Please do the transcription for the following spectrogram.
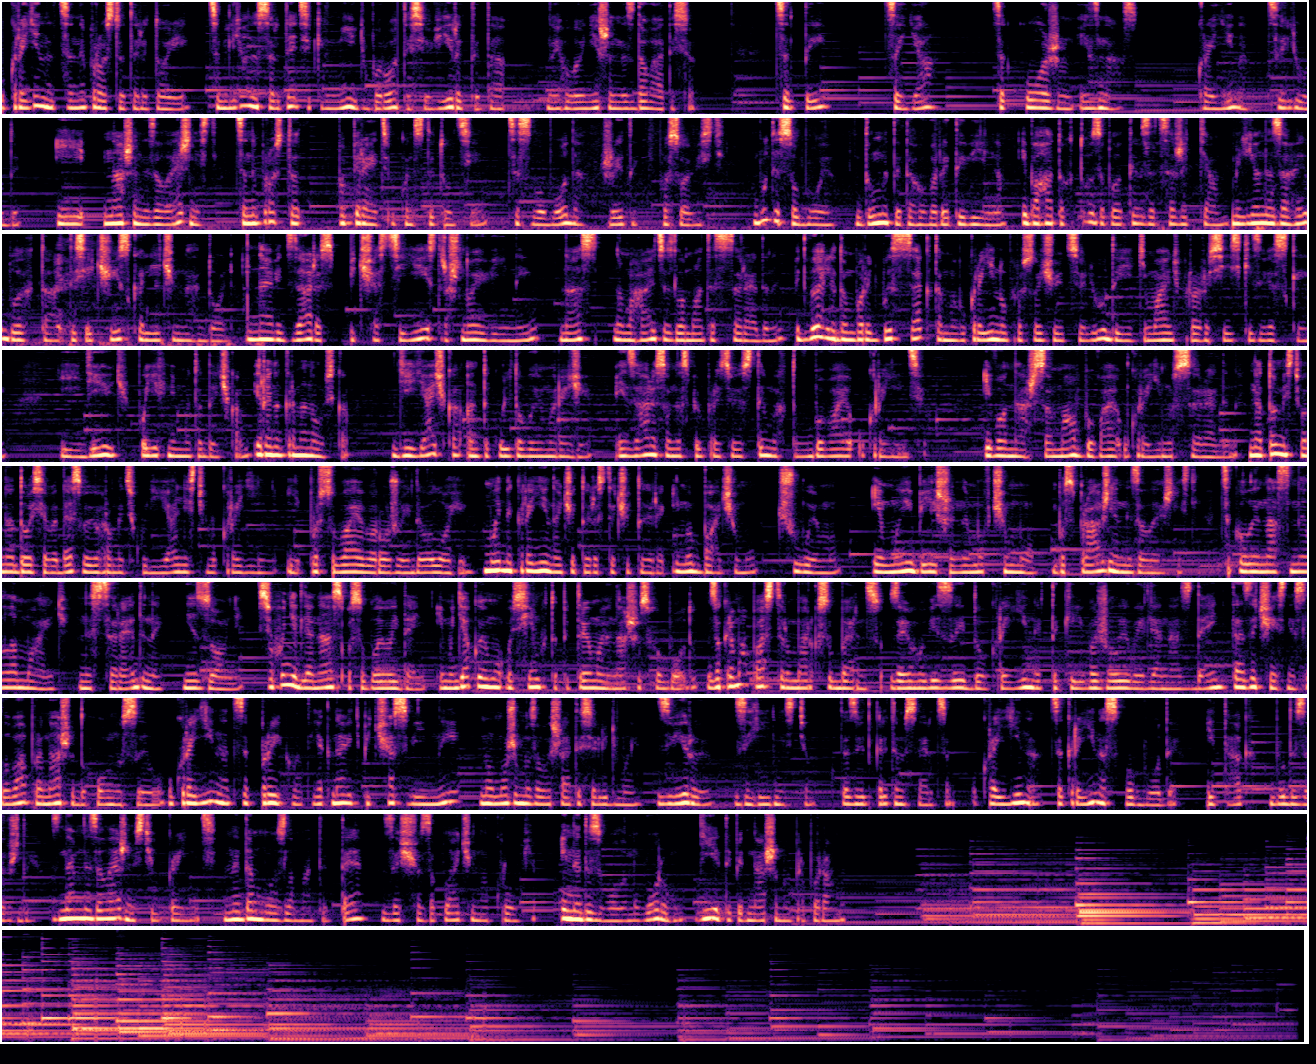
Україна це не просто території, це мільйони сердець, які вміють боротися, вірити та найголовніше не здаватися. Це ти, це я, це кожен із нас. Україна це люди. І наша незалежність це не просто папірець у конституції, це свобода жити по совісті, бути собою, думати та говорити вільно. І багато хто заплатив за це життям. Мільйони загиблих та тисячі скалічених доль. І навіть зараз, під час цієї страшної війни, нас намагаються зламати зсередини. Під виглядом боротьби з сектами в Україну просочуються люди, які мають проросійські зв'язки і діють по їхнім методичкам. Ірина Кременовська, діячка антикультової мережі. І зараз вона співпрацює з тими, хто вбиває українців. І вона ж сама вбиває Україну зсередини. Натомість вона досі веде свою громадську діяльність в Україні і просуває ворожу ідеологію. Ми не країна 404, і ми бачимо, чуємо, і ми більше не мовчимо. Бо справжня незалежність це коли нас не ламають ні зсередини, ні ззовні. Сьогодні для нас особливий день, і ми дякуємо усім, хто підтримує нашу свободу. Зокрема, пастору Марксу Бернсу за його візит до України в такий важливий для нас день та за чесні слова про нашу духовну силу. Україна це приклад, як навіть під час війни ми можемо залишатися людьми з вірою, з гідністю та з відкритим серцем. Україна це країна свободи, і так буде завжди. З Днем Незалежності українці не дамо зламати те, за що заплачено кров'ю, і не дозволимо ворогу діяти під нашими прапорами.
